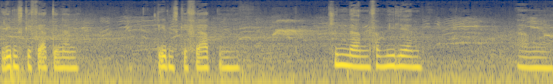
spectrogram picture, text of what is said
Lebensgefährtinnen, Lebensgefährten, Kindern, Familien ähm,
